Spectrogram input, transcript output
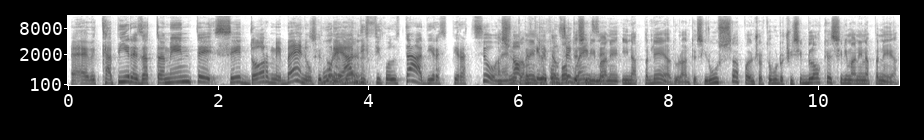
eh, capire esattamente se dorme bene oppure dorme ha bene. difficoltà di respirazione. Assolutamente, no? perché, perché a volte si rimane in apnea durante si russa, poi a un certo punto ci si blocca e si rimane in apnea.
